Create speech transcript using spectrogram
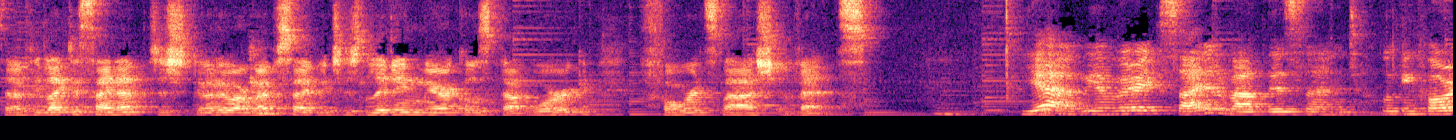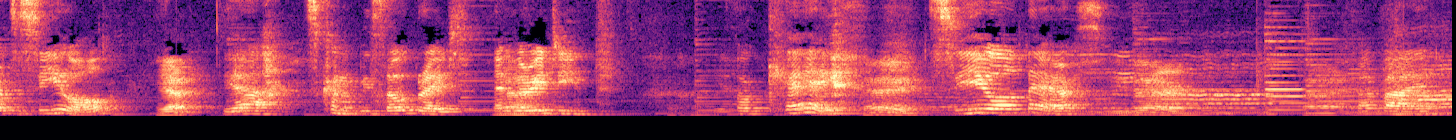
So if you'd like to sign up, just go to our website, which is livingmiracles.org forward slash events. Yeah, we are very excited about this and looking forward to see you all. Yeah? Yeah, it's gonna be so great and Yeah. very deep. Okay, Okay. see you all there. See you there. Bye. Bye bye.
